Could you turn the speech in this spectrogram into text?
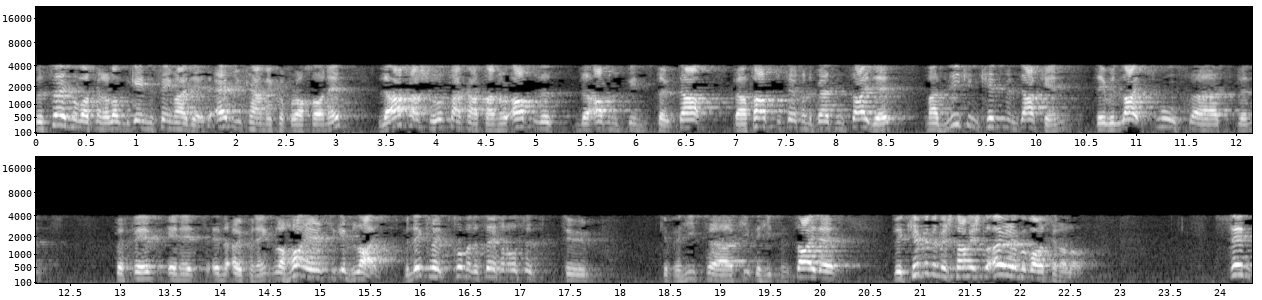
The third of to love again the same idea. The end you can make a bracha on it. After the, the oven's been stoked up, the on the bread's inside it, Madlikin Kismin Dakin, they would light small uh, splints, befiv in its in the opening. Lahoir to give light. Veliklet Kuma the second also to give the heat, uh, keep the heat inside it. The the Mishtamish Allah. Since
